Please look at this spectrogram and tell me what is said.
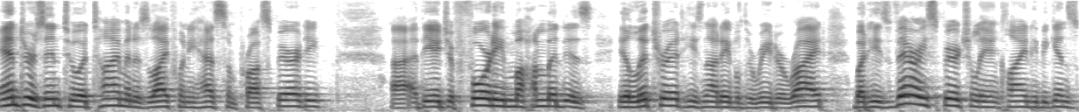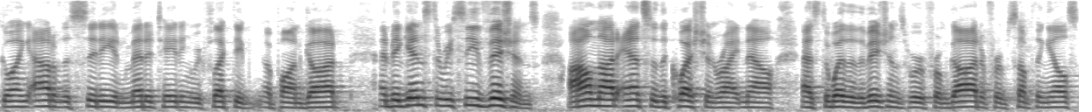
enters into a time in his life when he has some prosperity. Uh, at the age of 40, Muhammad is illiterate. He's not able to read or write, but he's very spiritually inclined. He begins going out of the city and meditating, reflecting upon God, and begins to receive visions. I'll not answer the question right now as to whether the visions were from God or from something else.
